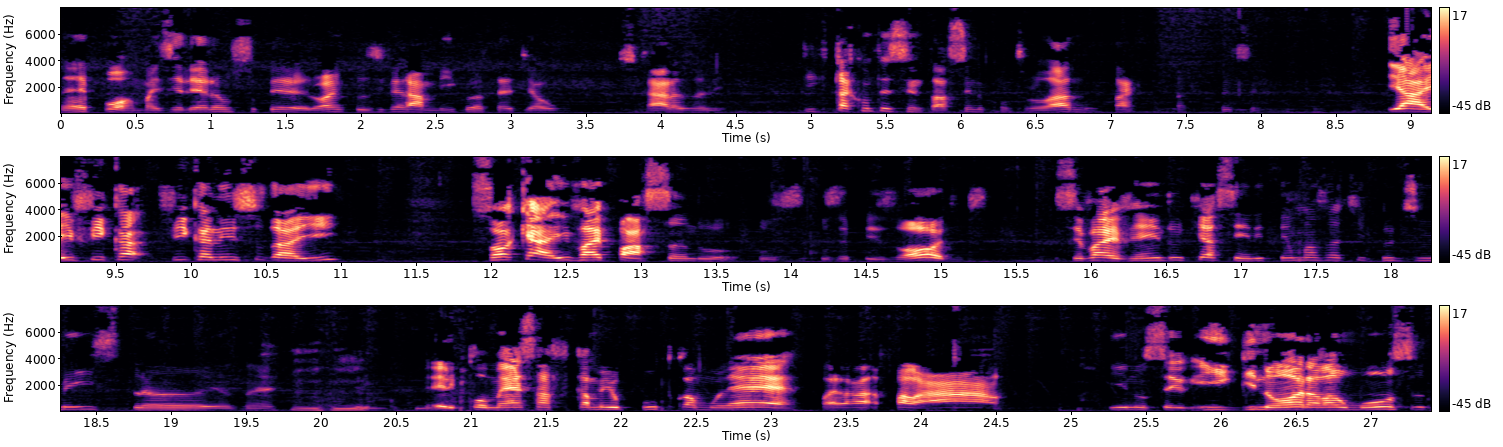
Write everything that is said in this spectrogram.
Né, porra, mas ele era um super-herói, inclusive era amigo até de alguns caras ali. O que, que tá acontecendo? Tá sendo controlado? Não tá, tá acontecendo. E aí fica, fica nisso daí. Só que aí vai passando os, os episódios. Você vai vendo que assim, ele tem umas atitudes meio estranhas, né? Uhum. Ele começa a ficar meio puto com a mulher, fala, fala ah, e não sei, e ignora lá o monstro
